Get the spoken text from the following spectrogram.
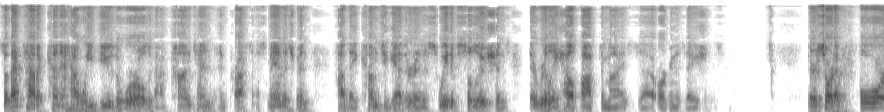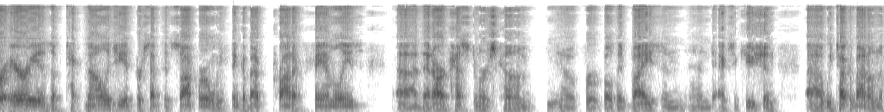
So that's how to kind of how we view the world about content and process management, how they come together in a suite of solutions that really help optimize uh, organizations. There are sort of four areas of technology of Perceptive Software when we think about product families uh, that our customers come, you know, for both advice and, and execution. Uh, we talk about on the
